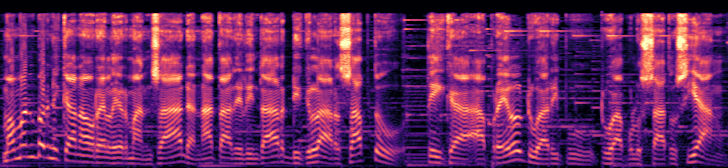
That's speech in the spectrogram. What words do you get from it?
Momen pernikahan Aurel Hermansyah dan Atta Halilintar digelar Sabtu 3 April 2021 siang.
